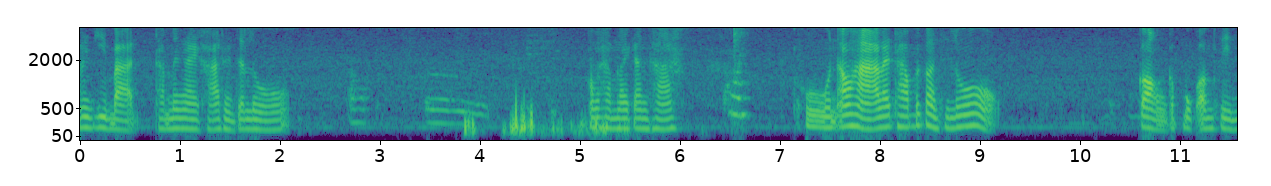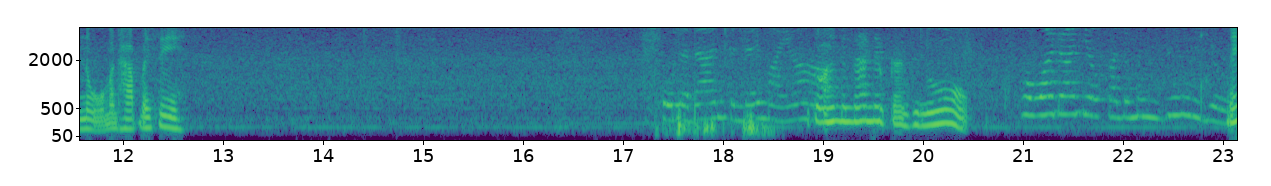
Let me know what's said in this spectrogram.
เป็นกี่บาททำยังไงคะถึงจะรู้ เอาเออเอามาทำอะไรกันคะ คุณคูณเอาหาอะไรทับไปก่อนสิลูก กล่องกระปุกออมสินหนูมาทับไว้สิ คนละด้านกันได้ไหมอะ ก็ให้เป็นด้านเดียวกันสิลูก เพราะว่าด้านเดียวกันแล้วมันยุ่งเยอะไม่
